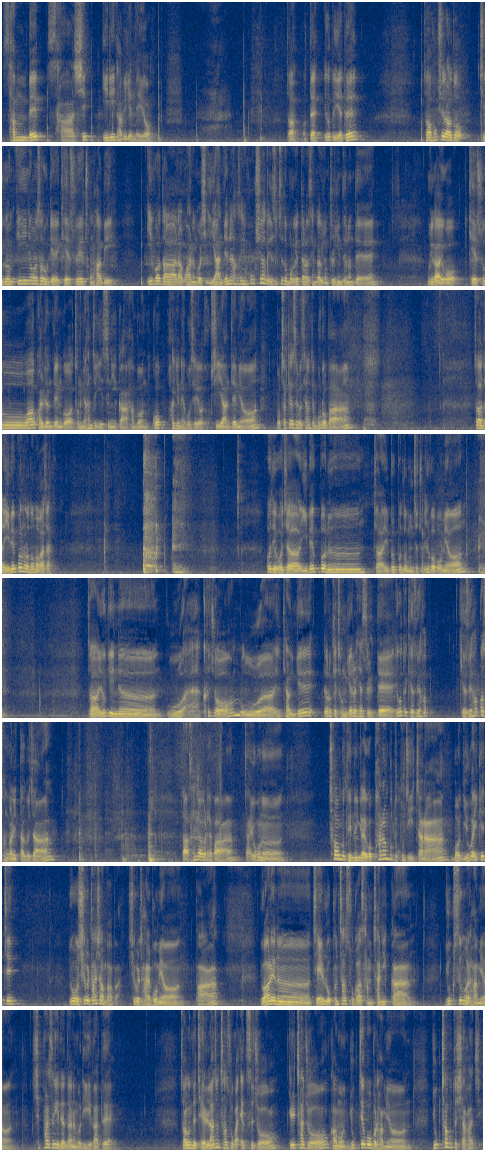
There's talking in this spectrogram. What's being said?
341이 답이겠네요. 자, 어때? 이것도 이해돼? 자, 혹시라도 지금 이 녀석의 개수의 총합이 이거다라고 하는 것이 이해 안 되는 학생이 혹시라도 있을지도 모르겠다는 생각이 좀 들긴 드는데 우리가 이거 개수와 관련된 거 정리한 적이 있으니까 한번 꼭 확인해 보세요. 혹시 이해 안 되면 못 찾겠으면 쌤한테 물어봐. 자, 이제 200번으로 넘어가자. 어디 보자. 200번은 자, 200번도 문제 좀 읽어 보면 자, 여기 있는 우와 크죠? 우와 이렇게 한 게 이렇게 전개를 했을 때 이것도 개수의 합 개수의 합과 상관이 있다. 그자? 자, 생각을 해 봐. 자, 요거는 처음부터 있는 게 아니고 파랑부터 굳이 있잖아. 뭐 이유가 있겠지? 요 식을 다시 한번 봐봐. 식을 잘 보면 봐. 요 아래는 제일 높은 차수가 3차니까 6승을 하면 18승이 된다는 걸 이해가 돼. 자, 근데 제일 낮은 차수가 x죠. 1차죠. 그러면 6제곱을 하면 6차부터 시작하지.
